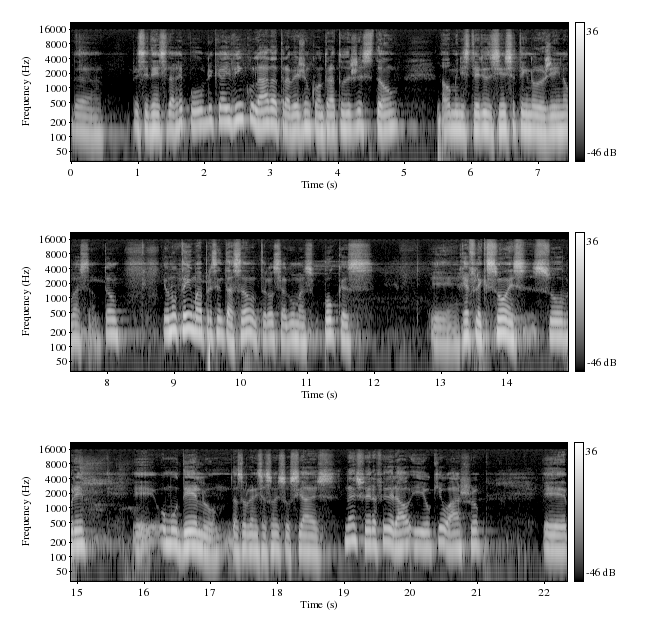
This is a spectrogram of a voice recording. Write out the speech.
da Presidência da República e vinculada através de um contrato de gestão ao Ministério de Ciência, Tecnologia e Inovação. Então, eu não tenho uma apresentação, trouxe algumas poucas eh, reflexões sobre eh, o modelo das organizações sociais na esfera federal e o que eu acho eh,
